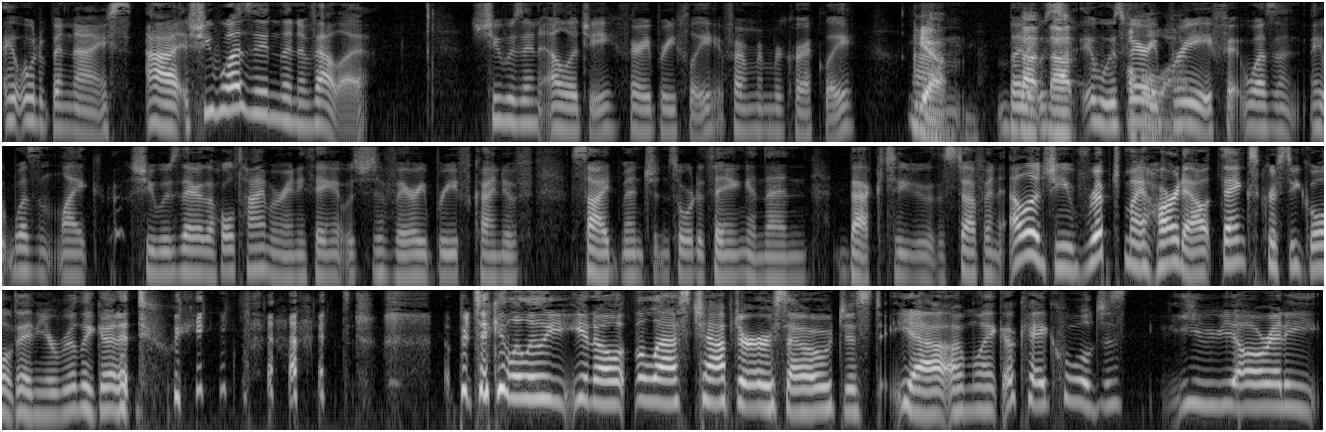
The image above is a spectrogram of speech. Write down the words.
it would have been nice. Uh, she was in the novella. She was in Elegy very briefly, if I remember correctly. Yeah, Um, but not- it was it was very lot. brief. It wasn't it wasn't like she was there the whole time or anything. It was just a very brief kind of side mention sort of thing, and then back to the stuff. And Elegy ripped my heart out. Thanks, Christie Golden. You're really good at doing that. Particularly, you know, the last chapter or so. Just yeah, I'm like, okay, cool. Just you already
